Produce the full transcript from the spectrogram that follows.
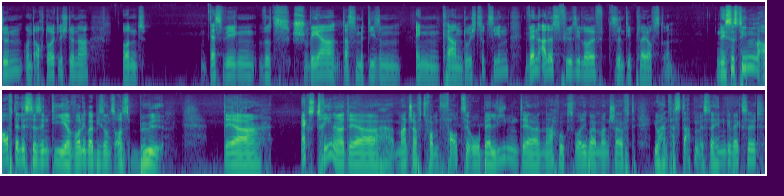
dünn und auch deutlich dünner. Und deswegen wird es schwer, das mit diesem engen Kern durchzuziehen. Wenn alles für sie läuft, sind die Playoffs drin. Nächstes Team auf der Liste sind die Volleyball-Bisons aus Bühl. Der Ex-Trainer der Mannschaft vom VCO Berlin, der Nachwuchsvolleyballmannschaft Johann Verstappen, ist dahin gewechselt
